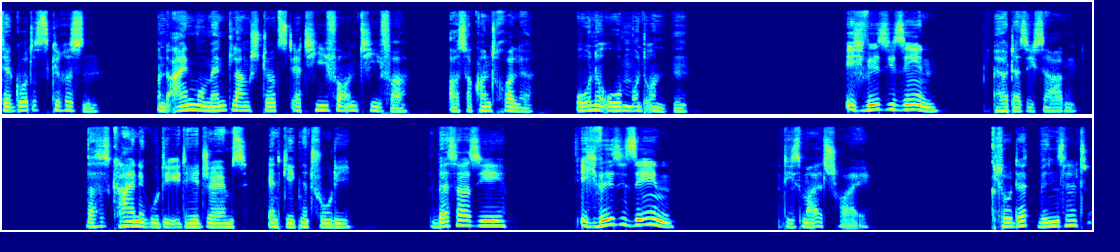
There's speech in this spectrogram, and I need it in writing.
Der Gurt ist gerissen, und einen Moment lang stürzt er tiefer und tiefer, außer Kontrolle, ohne oben und unten. Ich will Sie sehen, hört er sich sagen. Das ist keine gute Idee, James, entgegnet Trudy. Besser Sie. Ich will Sie sehen. Diesmal als Schrei. Claudette winselt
